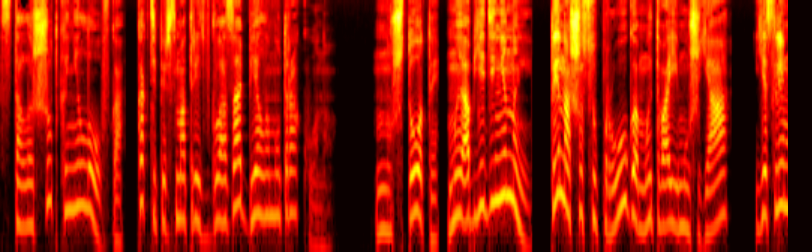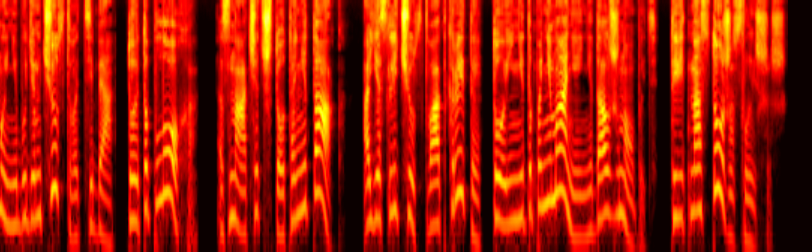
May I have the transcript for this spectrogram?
стало жутко неловко. Как теперь смотреть в глаза белому дракону? «Ну что ты, мы объединены. Ты наша супруга, мы твои мужья. Если мы не будем чувствовать тебя, то это плохо. Значит, что-то не так. А если чувства открыты, то и недопонимания не должно быть. Ты ведь нас тоже слышишь».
